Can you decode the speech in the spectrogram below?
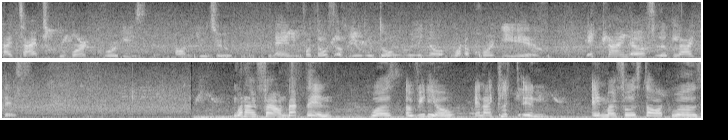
I typed the word corgis on YouTube. And for those of you who don't really know what a corgi is, it kind of looked like this. What I found back then was a video and I clicked in. And my first thought was,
